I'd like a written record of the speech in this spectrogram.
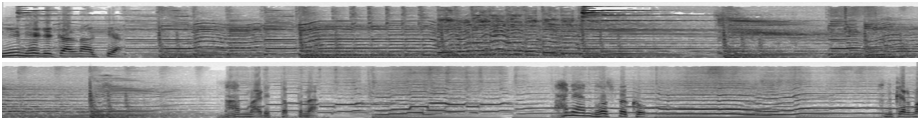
ನೀನ್ ಹೇಗೆ ಕಾರಣ ಆಗ್ತೀಯ? ನಾನ್ ಮಾಡಿದ ತಪ್ಪನ್ನ ನಾನೇ ಅನುಭವಿಸ್ಬೇಕು. ನನ್ನ ಕರ್ಮ.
